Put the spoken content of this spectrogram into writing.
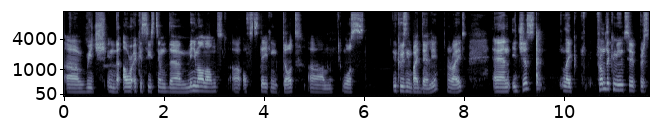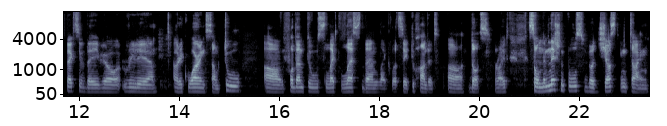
uh, which in the, our ecosystem the minimal amount uh, of staking dot um, was increasing by daily, right? And it just like from the community perspective they were really uh, requiring some tool uh, for them to select less than like let's say 200 uh, dots right? So nomination pools were just in time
